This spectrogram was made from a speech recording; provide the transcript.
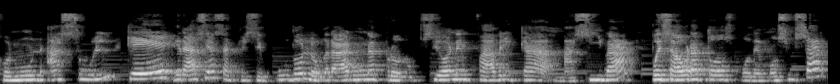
con un azul que gracias a que se pudo lograr una producción en fábrica masiva, pues ahora todos podemos usar.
